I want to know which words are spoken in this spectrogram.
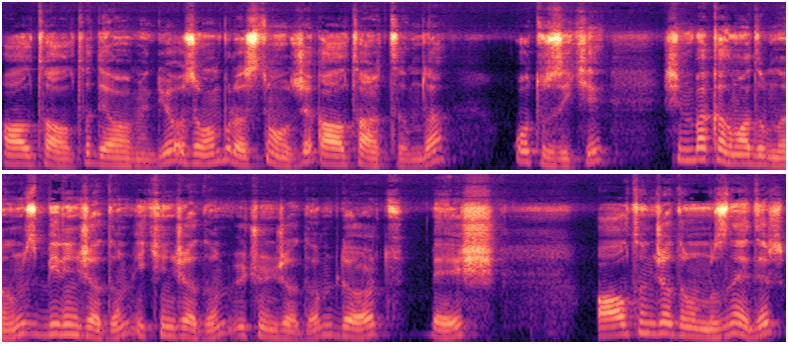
6 6 devam ediyor. O zaman burası ne olacak? 6 arttığımda 32. Şimdi bakalım adımlarımız. Birinci adım, ikinci adım, üçüncü adım, 4, 5. Altıncı adımımız nedir?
